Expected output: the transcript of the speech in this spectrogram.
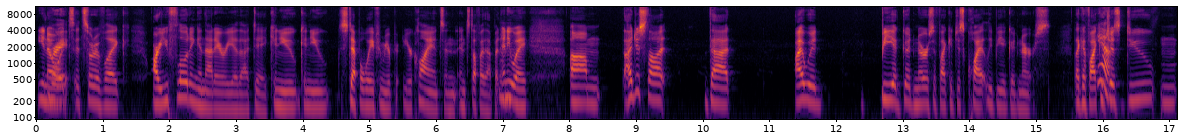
you know Right. it's it's sort of like are you floating in that area that day? Can you can you step away from your your clients and, and stuff like that? But anyway um i just thought that i would be a good nurse if i could just quietly be a good nurse. Like if i could Yeah. just do m-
